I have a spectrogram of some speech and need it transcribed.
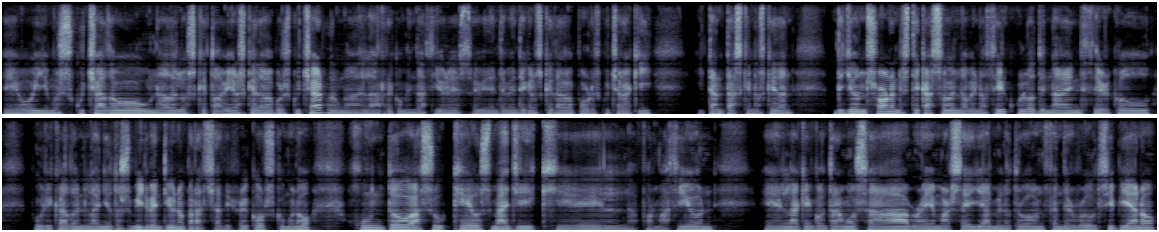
Eh, hoy hemos escuchado uno de los que todavía nos quedaba por escuchar, una de las recomendaciones, evidentemente, que nos quedaba por escuchar aquí y tantas que nos quedan de John Zorn, en este caso el noveno círculo, The Ninth Circle, publicado en el año 2021 para Shady Records, como no, junto a su Chaos Magic, la formación en la que encontramos a Brian Marsella al melotron, Fender Rhodes y piano,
